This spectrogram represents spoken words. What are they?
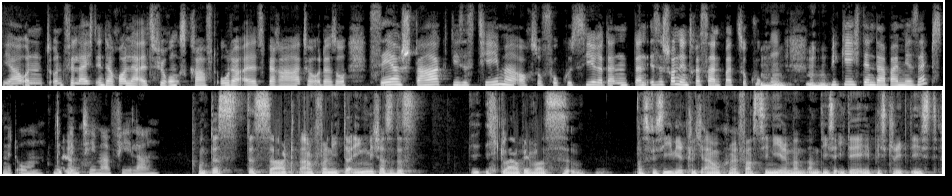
ja, und, und vielleicht in der Rolle als Führungskraft oder als Berater oder so sehr stark dieses Thema auch so fokussiere, dann, dann ist es schon interessant mal zu gucken, mhm, mhm. wie gehe ich denn da bei mir selbst mit um, mit ja. dem Thema Fehler. Und das, das sagt auch Vanita Englisch, also das, ich glaube, was, was für sie wirklich auch faszinierend an, an dieser Idee Episkript ist,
